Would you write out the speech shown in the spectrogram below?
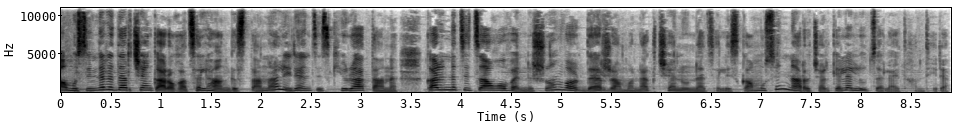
Ամուսինները դեռ չեն կարողացել հանգստանալ իրենց իսկ հյուրատանը։ Կարինը ծիծաղով է նշում, որ դեռ ժամանակ չեն ունեցել, իսկ ամուսինն առաջարկել է լուծել այդ խնդիրը։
